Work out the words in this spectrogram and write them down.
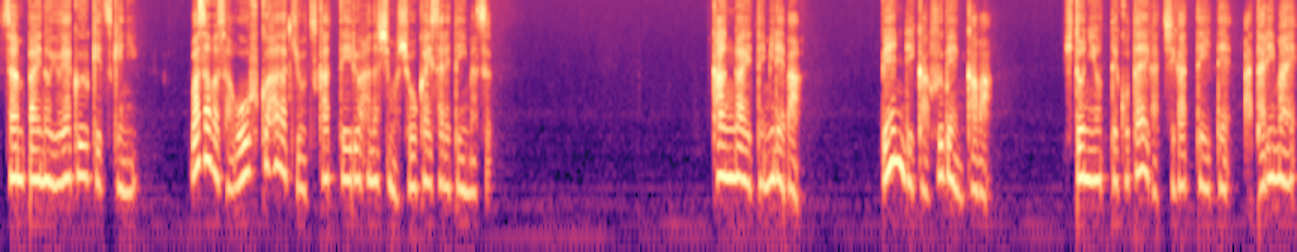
参拝の予約受付にわざわざ往復はがきを使っている話も紹介されています。考えてみれば便利か不便かは人によって答えが違っていて当たり前。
